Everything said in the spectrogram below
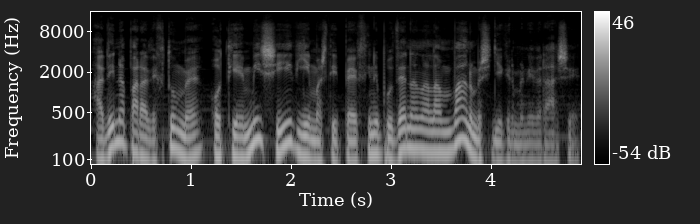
αντί να παραδεχτούμε ότι εμείς οι ίδιοι είμαστε υπεύθυνοι που δεν αναλαμβάνουμε συγκεκριμένη δράση.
